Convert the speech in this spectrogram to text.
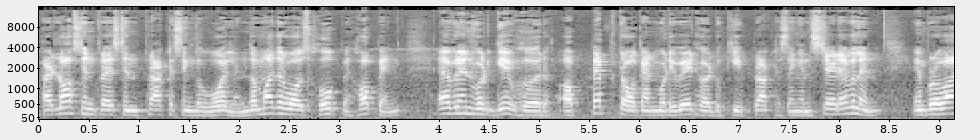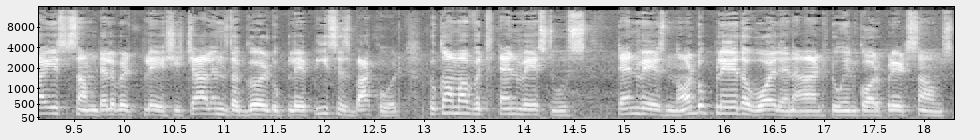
had lost interest in practicing the violin. The mother was hoping Evelyn would give her a pep talk and motivate her to keep practicing. Instead, Evelyn improvised some deliberate play. She challenged the girl to play pieces backward to come up with 10 ways to 10 ways not to play the violin and to incorporate sounds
